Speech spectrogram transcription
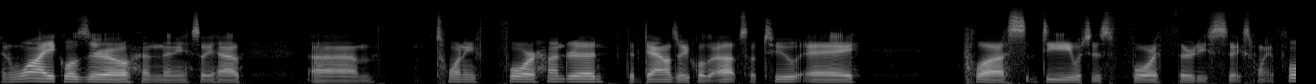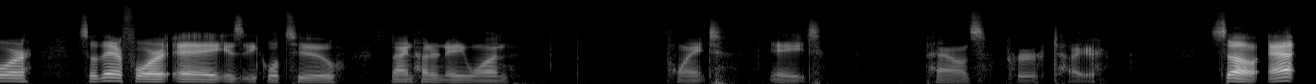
and y equals 0 and then so you have um, 2400 the downs are equal to up so 2a plus d which is 436.4 so therefore a is equal to 981.8 pounds per tire so at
